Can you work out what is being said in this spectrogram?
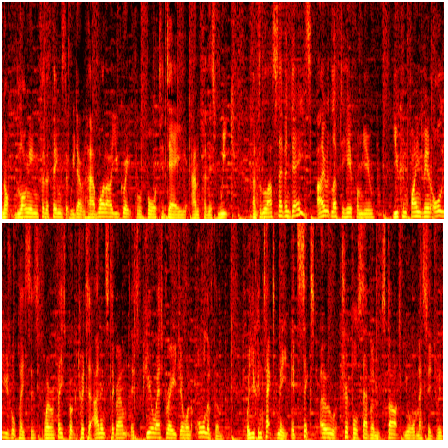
not longing for the things that we don't have. What are you grateful for today and for this week and for the last seven days? I would love to hear from you. You can find me in all the usual places. We're on Facebook, Twitter, and Instagram. It's Pure West Radio on all of them. Or you can text me. It's 60777. Start your message with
